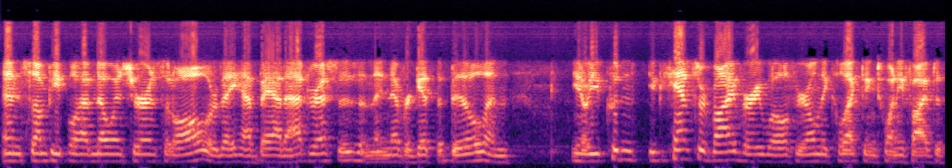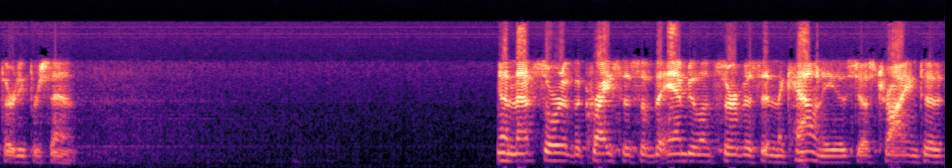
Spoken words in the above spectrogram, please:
and some people have no insurance at all, or they have bad addresses and they never get the bill, and you know, you couldn't, you can't survive very well if you're only collecting 25 to 30 percent. and that's sort of the crisis of the ambulance service in the county is just trying to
